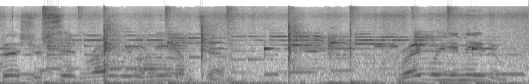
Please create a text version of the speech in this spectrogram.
fish are sitting right where you need them, Tim. Right where you need them.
